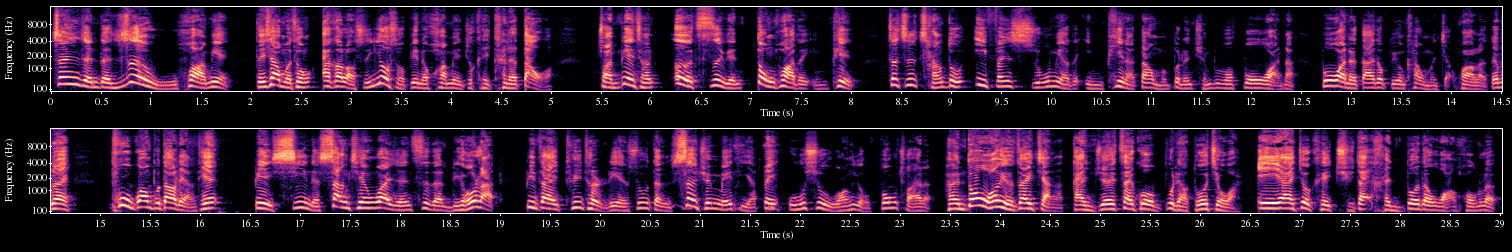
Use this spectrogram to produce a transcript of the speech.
真人的热舞画面。等一下，我们从阿高老师右手边的画面就可以看得到啊，转变成二次元动画的影片。这支长度一分十五秒的影片啊，但我们不能全部都播完了，播完了大家都不用看我们讲话了，对不对？曝光不到两天，便吸引了上千万人次的浏览，并在 Twitter、脸书等社群媒体啊被无数网友疯传了。很多网友在讲啊，感觉再过不了多久啊，AI 就可以取代很多的网红了，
